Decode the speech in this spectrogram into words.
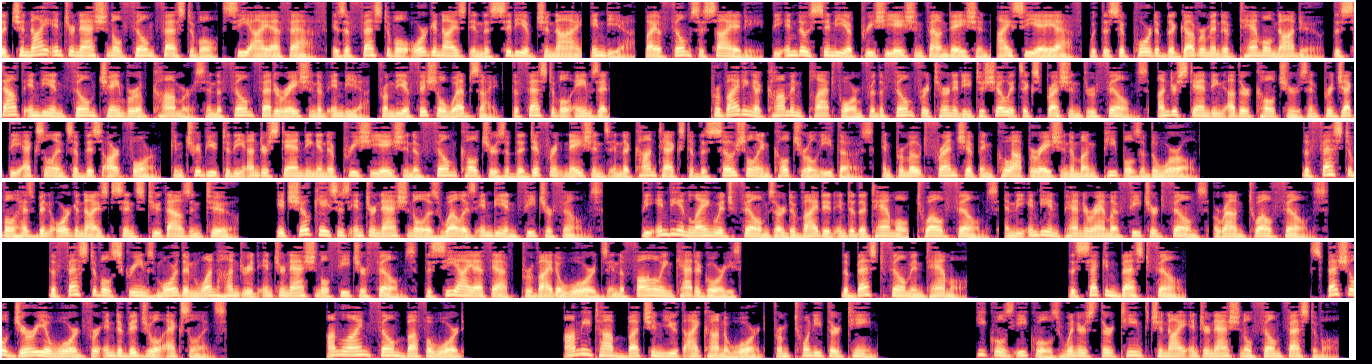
The Chennai International Film Festival is a festival organized in the city of Chennai, India, by a film society, the Indo-Cine Appreciation Foundation with the support of the Government of Tamil Nadu, the South Indian Film Chamber of Commerce and the Film Federation of India. From the official website, the festival aims at Providing a common platform for the film fraternity to show its expression through films, understanding other cultures and project the excellence of this art form, contribute to the understanding and appreciation of film cultures of the different nations in the context of the social and cultural ethos, and promote friendship and cooperation among peoples of the world. The festival has been organized since 2002. It showcases international as well as Indian feature films. The Indian language films are divided into the Tamil 12 films and the Indian Panorama featured films around 12 films. The festival screens more than 100 international feature films. The CIFF provide awards in the following categories: The Best Film in Tamil, the Second Best Film, Special Jury Award for Individual Excellence, Online Film Buff Award, Amitabh Bachchan Youth Icon Award from 2013 Winners 13th Chennai International Film Festival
